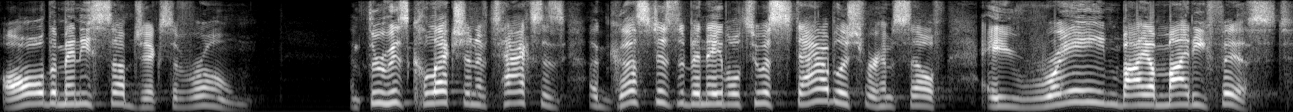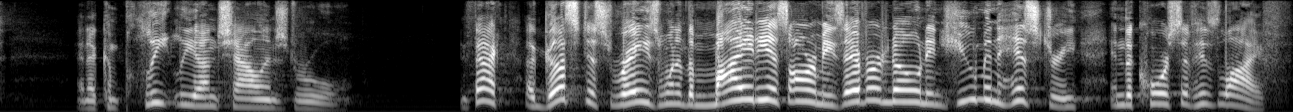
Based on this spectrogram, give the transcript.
all the many subjects of Rome. And through his collection of taxes, Augustus had been able to establish for himself a reign by a mighty fist and a completely unchallenged rule. In fact, Augustus raised one of the mightiest armies ever known in human history in the course of his life.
